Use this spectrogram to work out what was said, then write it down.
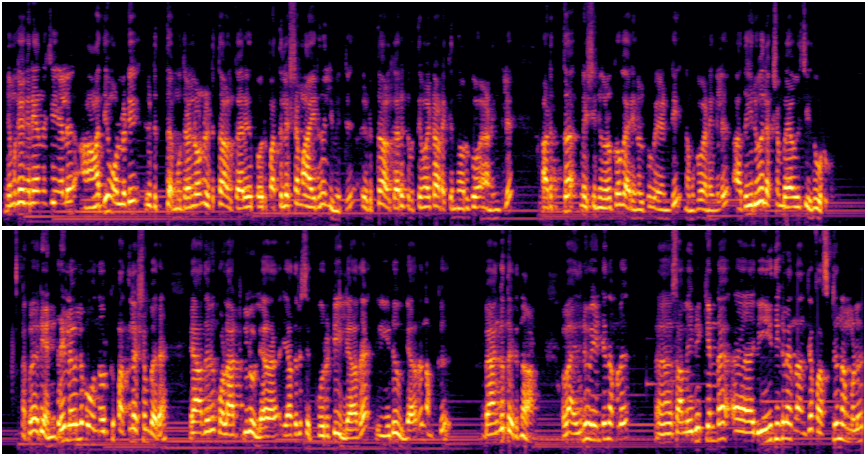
നമുക്ക് എങ്ങനെയാന്ന് വെച്ച് കഴിഞ്ഞാൽ ആദ്യം ഓൾറെഡി എടുത്ത മുദ്ര ലോൺ എടുത്ത ആൾക്കാർ ഇപ്പോൾ ഒരു പത്ത് ലക്ഷം ആയിരുന്നു ലിമിറ്റ് എടുത്ത ആൾക്കാർ കൃത്യമായിട്ട് അടയ്ക്കുന്നവർക്ക് ആണെങ്കിൽ അടുത്ത മെഷീനുകൾക്കോ കാര്യങ്ങൾക്കോ വേണ്ടി നമുക്ക് വേണമെങ്കിൽ അത് ഇരുപത് ലക്ഷം അവർ ചെയ്തു കൊടുക്കും. അപ്പൊ ഒരു എൻട്രി ലെവലിൽ പോകുന്നവർക്ക് പത്ത് ലക്ഷം വരെ യാതൊരു കൊളാറ്റലും ഇല്ലാതെ യാതൊരു സെക്യൂരിറ്റി ഇല്ലാതെ ഈടും ഇല്ലാതെ നമുക്ക് ബാങ്ക് തരുന്നതാണ്. അപ്പൊ അതിനു വേണ്ടി നമ്മൾ സമീപിക്കേണ്ട രീതികൾ എന്താണെന്ന് വെച്ചാൽ ഫസ്റ്റ് നമ്മൾ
